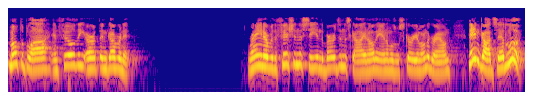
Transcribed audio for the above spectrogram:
multiply, and fill the earth and govern it. Reign over the fish in the sea and the birds in the sky, and all the animals will scurry along the ground. Then God said, Look,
